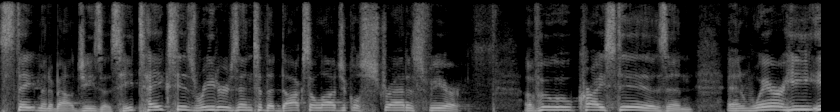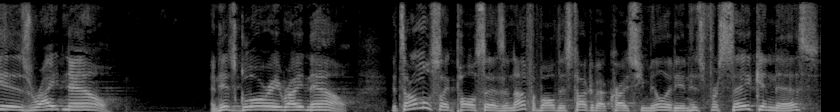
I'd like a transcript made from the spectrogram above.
statement about Jesus. He takes his readers into the doxological stratosphere of who Christ is and, and where he is right now and his glory right now. It's almost like Paul says, enough of all this talk about Christ's humility and his forsakenness.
